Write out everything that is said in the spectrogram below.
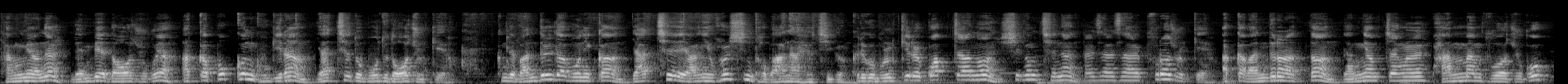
당면을 냄비에 넣어주고요. 아까 볶은 고기랑 야채도 모두 넣어줄게요. 근데 만들다 보니까 야채의 양이 훨씬 더 많아요 지금. 그리고 물기를 꽉 짜놓은 시금치는 살살살 풀어줄게요. 아까 만들어놨던 양념장을 반만 부어주고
